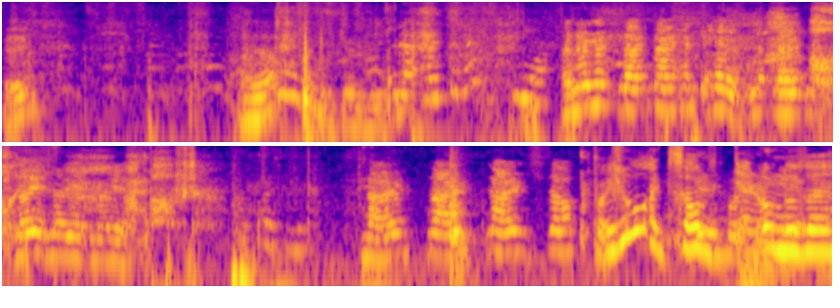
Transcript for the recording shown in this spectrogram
Who? Hello? Oh, no, no, no, no, hang hang on. No, no, no, yet, no, yet, no, yet. Puffed. No, no, no, stop. Pretty sure like someone's dead under there.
